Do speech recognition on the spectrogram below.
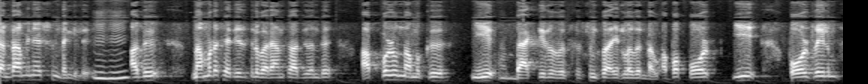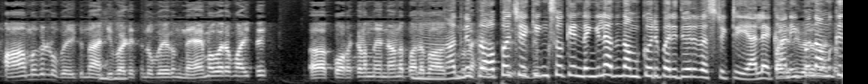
കണ്ടാമിനേഷൻ ഉണ്ടെങ്കിൽ അത് നമ്മുടെ ശരീരത്തിൽ വരാൻ സാധ്യതയുണ്ട്. അപ്പോഴും നമുക്ക് ഈ ബാക്ടീരിയൽ റെസിസ്റ്റൻസ് ആയിട്ടുള്ളത് ഉണ്ടാവും. അപ്പൊ പോൾ ഈ പോൾട്രിയിലും ഫാമുകളിൽ ഉപയോഗിക്കുന്ന ആന്റിബയോട്ടിക്സിന്റെ ഉപയോഗം നിയമപരമായിട്ട് കുറക്കണം തന്നെയാണ് പല അതിന് പ്രോപ്പർ ചെക്കിങ്സ് ഒക്കെ ഉണ്ടെങ്കിൽ അത് നമുക്ക് ഒരു പരിധിവരെ റെസ്ട്രിക്ട് ചെയ്യാം അല്ലെ? കാരണം ഇപ്പൊ നമുക്ക്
